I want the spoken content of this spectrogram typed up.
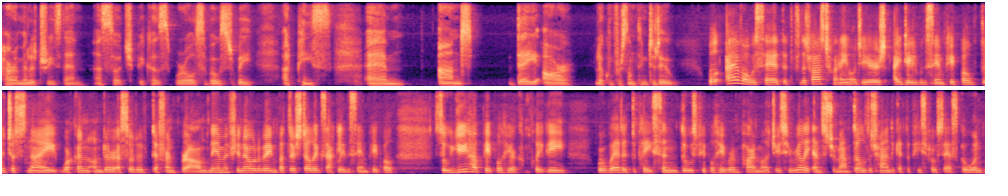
paramilitaries then, as such, because we're all supposed to be at peace. Um, and they are looking for something to do. Well, I've always said that for the past 20 odd years, I deal with the same people. They're just now working under a sort of different brand name, if you know what I mean, but they're still exactly the same people. So you have people who are completely were wedded to peace and those people who were in paramilitaries who were really instrumental to trying to get the peace process going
